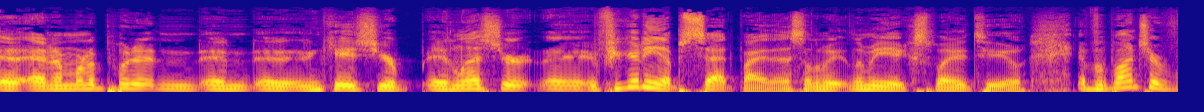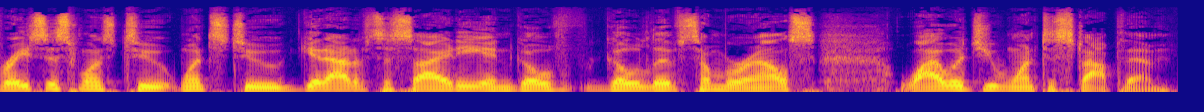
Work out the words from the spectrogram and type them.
and I'm going to put it in, in, in case you're unless you're if you're getting upset by this. Let me let me explain it to you. If a bunch of racists wants to wants to get out of society and go go live somewhere else, why would you want to stop them?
